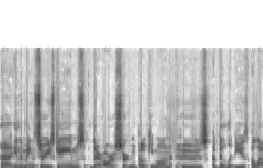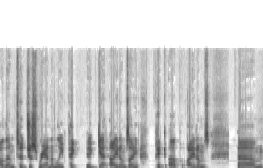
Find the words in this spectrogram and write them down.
uh, in the main series games there are certain pokemon whose abilities allow them to just randomly pick uh, get items i mean pick up items um,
